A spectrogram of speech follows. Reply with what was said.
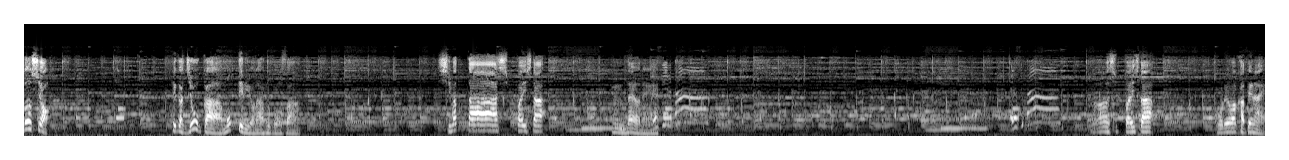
どうしよう。てか、ジョーカー持ってるよな、富豪さん。しまったー、失敗した。うん、だよね。あー、失敗した。これは勝てない。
